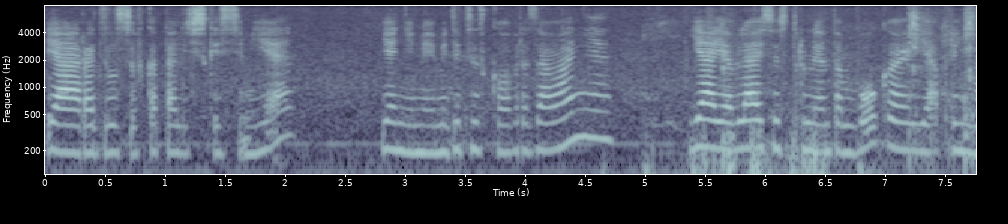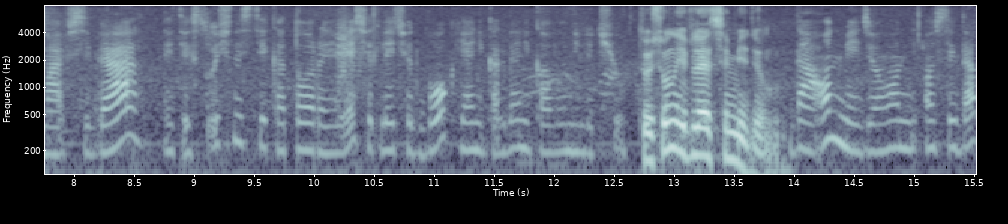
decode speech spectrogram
Я родился в католической семье, я не имею медицинского образования, я являюсь инструментом Бога, я принимаю в себя этих сущностей, которые лечат, лечит Бог, я никогда никого не лечу. То есть он является медиумом. Да, он медиум, он, он всегда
